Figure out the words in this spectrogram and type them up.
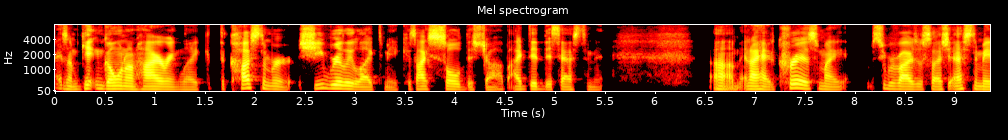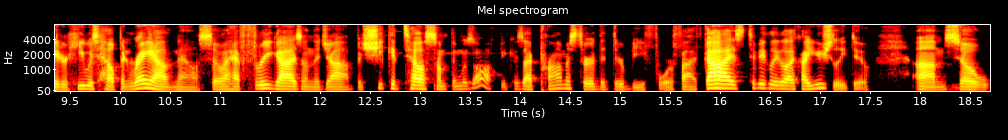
as I'm getting going on hiring, like the customer, she really liked me because I sold this job. I did this estimate. Um, and I had Chris, my supervisor slash estimator, he was helping Ray out now. So I have three guys on the job, but she could tell something was off because I promised her that there'd be four or five guys, typically like I usually do. Um, so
